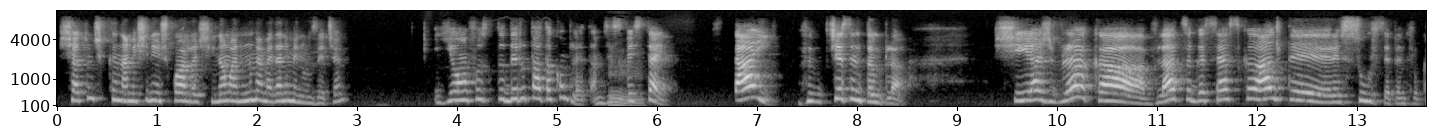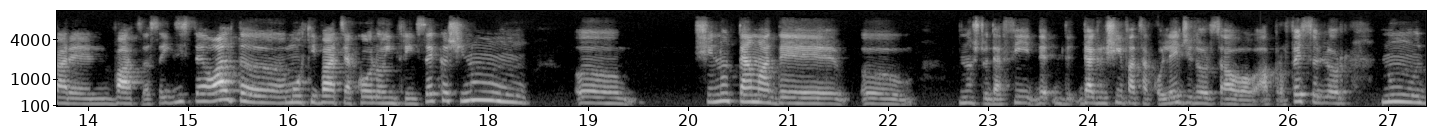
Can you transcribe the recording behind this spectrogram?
Și atunci când am ieșit din școală și n-am, nu mi-a mai dat nimeni un 10, eu am fost derutată complet. Am zis, mm-hmm. păi stai, stai, ce se întâmplă? Și aș vrea ca Vlad să găsească alte resurse pentru care învață, să existe o altă motivație acolo intrinsecă și nu, uh, și nu teama de, uh, nu știu, de a, fi, de, de a greși în fața colegilor sau a profesorilor, nu,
